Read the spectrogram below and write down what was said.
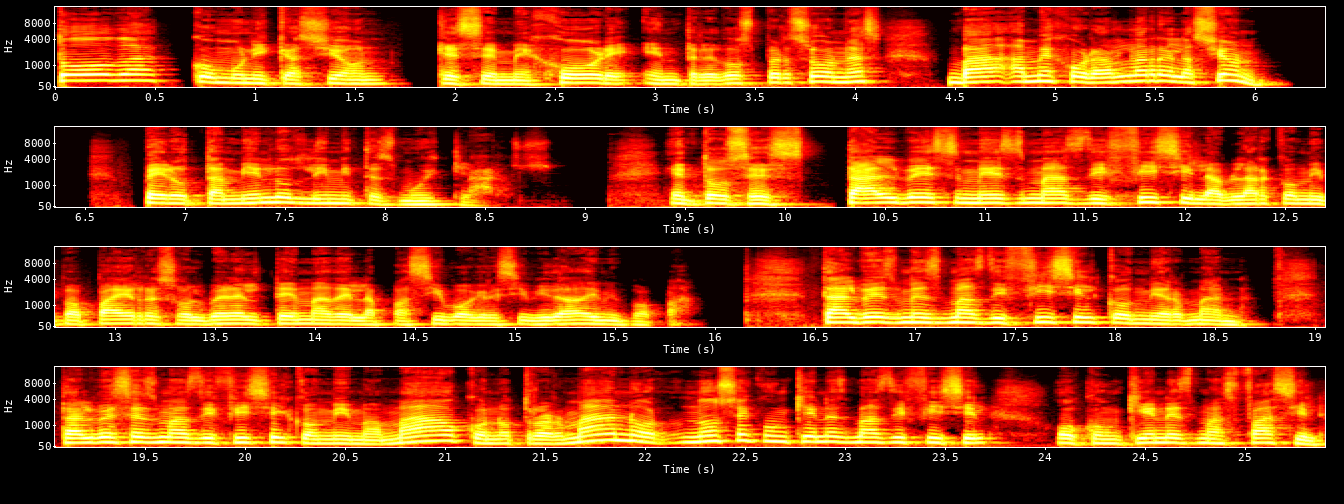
Toda comunicación que se mejore entre dos personas va a mejorar la relación, pero también los límites muy claros. Entonces, tal vez me es más difícil hablar con mi papá y resolver el tema de la pasivo-agresividad de mi papá. Tal vez me es más difícil con mi hermana. Tal vez es más difícil con mi mamá o con otro hermano. No sé con quién es más difícil o con quién es más fácil,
